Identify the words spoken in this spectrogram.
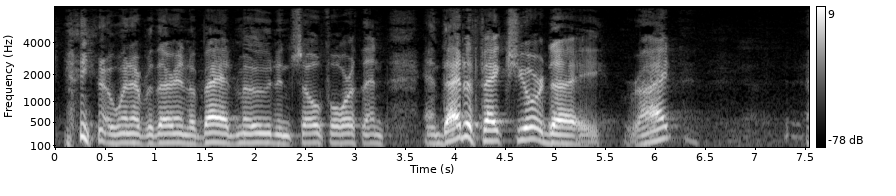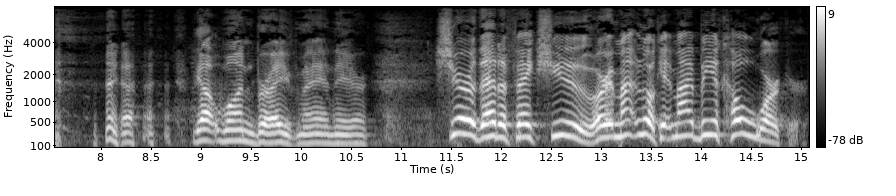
you know, whenever they're in a bad mood and so forth, and and that affects your day, right? Got one brave man here. Sure, that affects you, or it might look. It might be a co worker.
